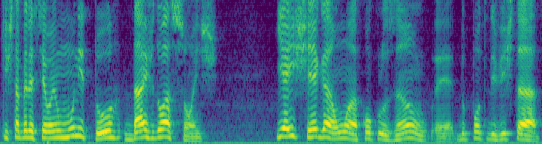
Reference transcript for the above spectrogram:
que estabeleceu um monitor das doações. E aí chega a uma conclusão, é, do ponto de vista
